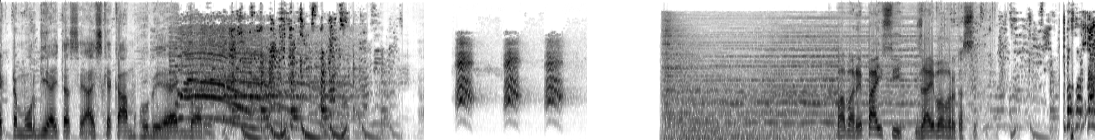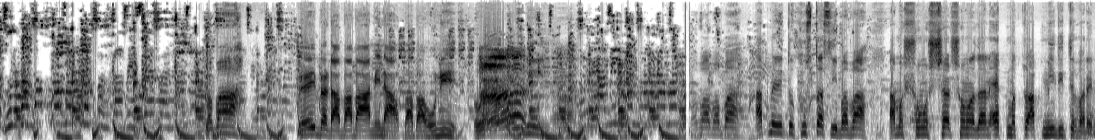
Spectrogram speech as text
একটা মুরগি আইতাছে আজকে কাম হবে একবারে। বাবারে পাইছি। যাই বাবার কাছে। বাবা এই বেটা বাবা আমি না বাবা উনি। ও আপনি বাবা বাবা আপনারই তো খুঁজতাছি বাবা। আমার সমস্যার সমাধান একমাত্র আপনি দিতে পারেন।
